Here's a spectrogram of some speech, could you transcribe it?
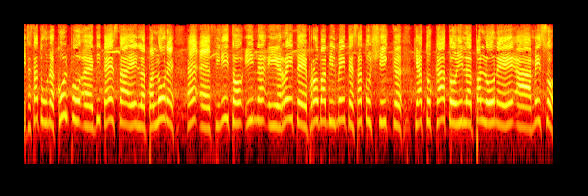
c'è stato un colpo eh, di testa e il pallone è eh, finito in, in rete, probabilmente è stato Schick che ha toccato il pallone e ha messo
